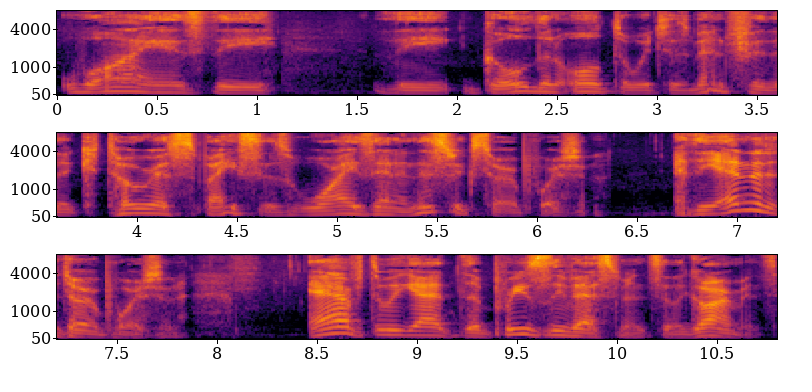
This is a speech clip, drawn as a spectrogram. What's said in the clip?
Why is the the golden altar, which is meant for the Ketorah spices, why is that in this week's Torah portion? At the end of the Torah portion, after we got the priestly vestments and the garments,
